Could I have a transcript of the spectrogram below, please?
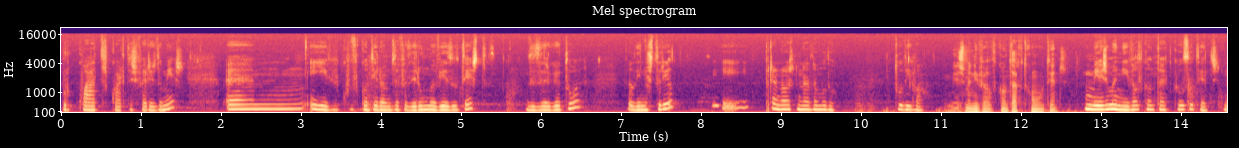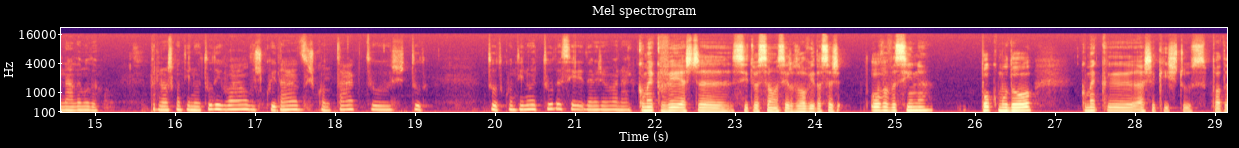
por quatro quartas-feiras do mês. Um, e continuamos a fazer uma vez o teste de zargator ali no Estoril e para nós nada mudou. Tudo igual. Mesmo a nível de contacto com utentes? Mesmo a nível de contacto com os utentes, nada mudou. Para nós continua tudo igual, os cuidados, os contactos, tudo. Tudo, continua tudo a ser da mesma maneira. Como é que vê esta situação a ser resolvida? Ou seja, houve a vacina, pouco mudou, como é que acha que isto se pode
